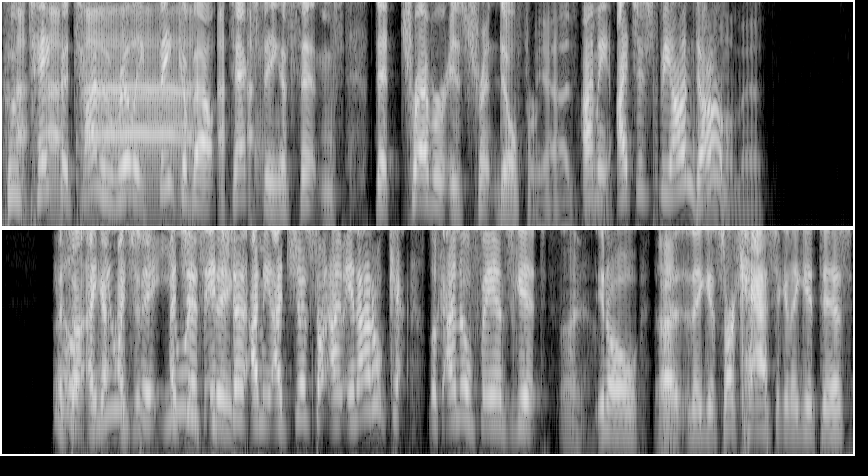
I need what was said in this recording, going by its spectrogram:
who take the time, who really think about texting a sentence that Trevor is Trent Dilfer. Yeah, I mean, I just beyond dumb. Oh man. And You so know, I, got- you I would just, thi- you I would just, it's think- just, I mean, I just, don't, I mean, I don't care. Look, I know fans get, know. you know, uh, they get sarcastic and they get this.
